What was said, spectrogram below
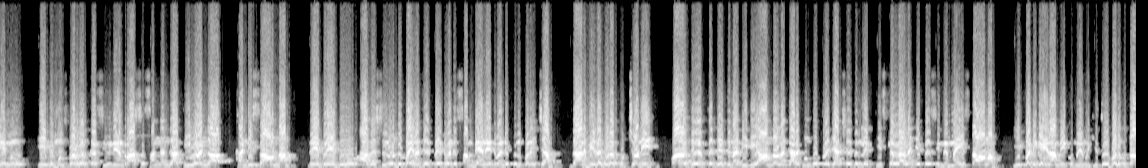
మేము ఏపీ మున్సిపల్ వర్కర్స్ యూనియన్ రాష్ట్ర సంఘంగా తీవ్రంగా ఖండిస్తా ఉన్నాం. రేపు రేపు ఆగస్టు రెండు పైన జరిపేటువంటి సమ్మె అనేటువంటి పిలుపునిచ్చాం. దాని మీద కూడా కూర్చొని పెద్ద ఎత్తున వీటి ఆందోళన కార్యక్రమంకు ప్రజాక్షేత్రంలోకి తీసుకెళ్ళాలని చెప్పేసి నిర్ణయిస్తా ఉన్నాం. ఇప్పటికైనా మీకు మేము హితవు పలుకుతా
